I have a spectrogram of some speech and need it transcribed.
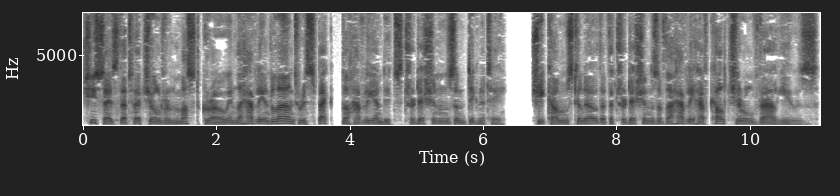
She says that her children must grow in the Haveli and learn to respect the Haveli and its traditions and dignity. She comes to know that the traditions of the Haveli have cultural values.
